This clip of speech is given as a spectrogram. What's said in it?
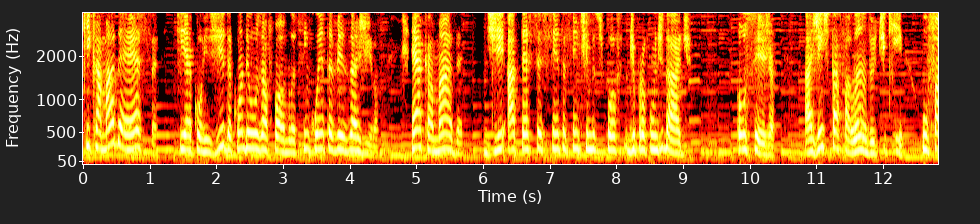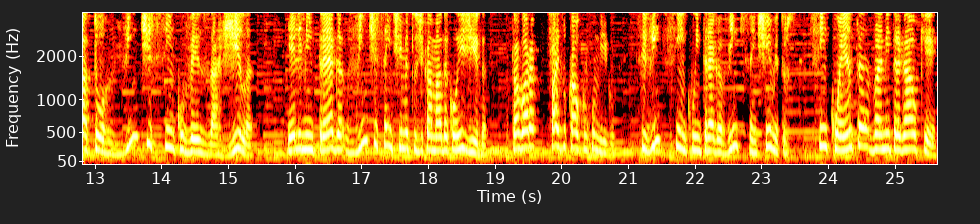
que camada é essa que é corrigida quando eu uso a fórmula 50 vezes argila? É a camada de até 60 centímetros de profundidade. Ou seja, a gente está falando de que o fator 25 vezes argila ele me entrega 20 centímetros de camada corrigida. Então agora faz o cálculo comigo. Se 25 entrega 20 centímetros, 50 vai me entregar o quê?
